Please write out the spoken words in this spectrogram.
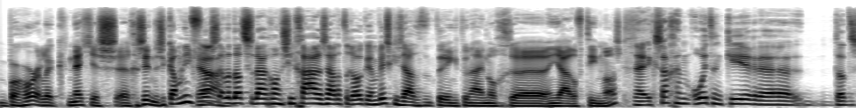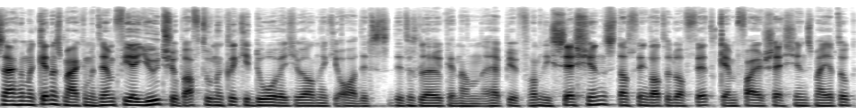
behoorlijk netjes eh, gezin. Dus ik kan me niet Ja. voorstellen dat ze daar gewoon sigaren zaten te roken en whisky zaten te drinken toen hij nog eh, een jaar of tien was. Nee, ik zag hem ooit een keer, dat is eigenlijk mijn kennismaking met hem via YouTube. Af en toe dan klik je door, weet je wel. En denk je, oh, dit is, dit is leuk. En dan heb je van die sessions, dat vind ik altijd wel vet. Campfire sessions. Maar je hebt ook,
